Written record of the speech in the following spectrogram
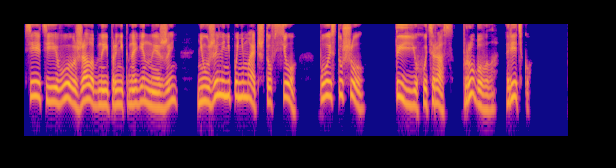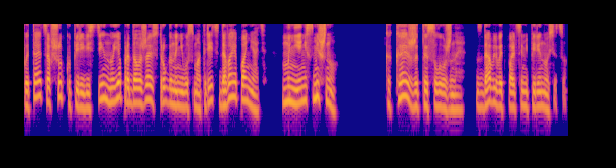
Все эти его жалобные и проникновенные Жень неужели не понимает, что все, поезд ушел? Ты ее хоть раз пробовала, редьку? Пытается в шутку перевести, но я продолжаю строго на него смотреть, давая понять. Мне не смешно. Какая же ты сложная, сдавливает пальцами переносицу.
